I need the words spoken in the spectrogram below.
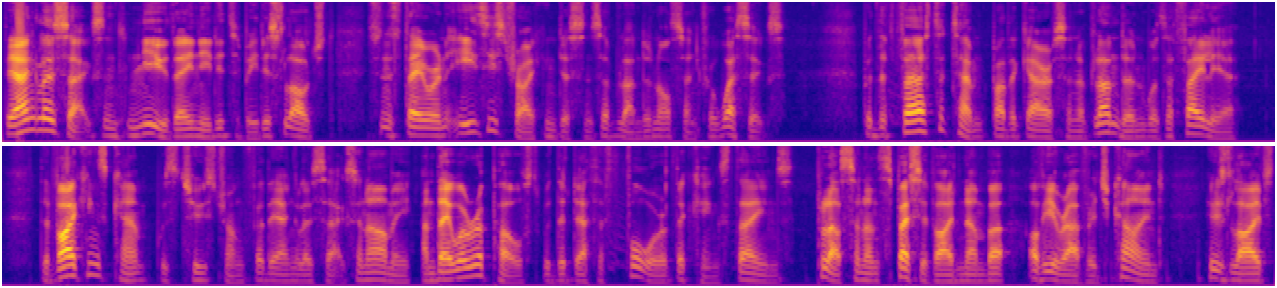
The Anglo Saxons knew they needed to be dislodged, since they were an easy striking distance of London or central Wessex. But the first attempt by the garrison of London was a failure. The Vikings' camp was too strong for the Anglo Saxon army, and they were repulsed with the death of four of the king's thanes, plus an unspecified number of your average kind, whose lives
